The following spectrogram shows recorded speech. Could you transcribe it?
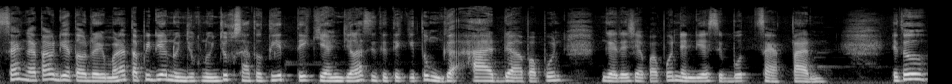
saya nggak tahu dia tahu dari mana tapi dia nunjuk-nunjuk satu titik yang jelas di titik itu nggak ada apa pun nggak ada siapa pun dan dia sebut setan. Itu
